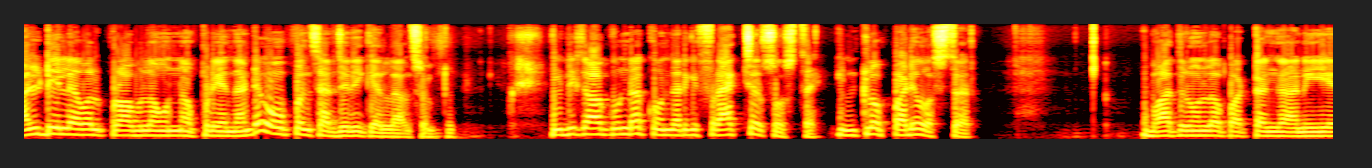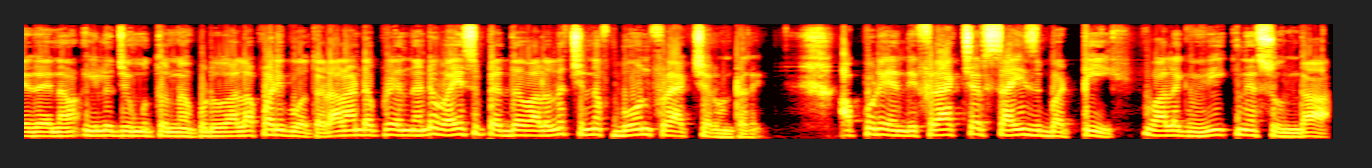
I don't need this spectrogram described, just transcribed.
మల్టీ లెవెల్ ప్రాబ్లం ఉన్నప్పుడు ఏంటంటే ఓపెన్ సర్జరీకి వెళ్ళాల్సి ఉంటుంది. ఇది కాకుండా కొందరికి ఫ్రాక్చర్స్ వస్తాయి. ఇంట్లో పడి వస్తారు. బాత్రూంలో పట్టం కానీ ఏదైనా ఇల్లు జిమ్ముతున్నప్పుడు అలా పడిపోతారు. అలాంటప్పుడు ఏంటంటే వయసు పెద్ద వాళ్ళలో చిన్న బోన్ ఫ్రాక్చర్ ఉంటుంది. అప్పుడు ఏంది? ఫ్రాక్చర్ సైజ్ బట్టి వాళ్ళకి వీక్నెస్ ఉందా?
